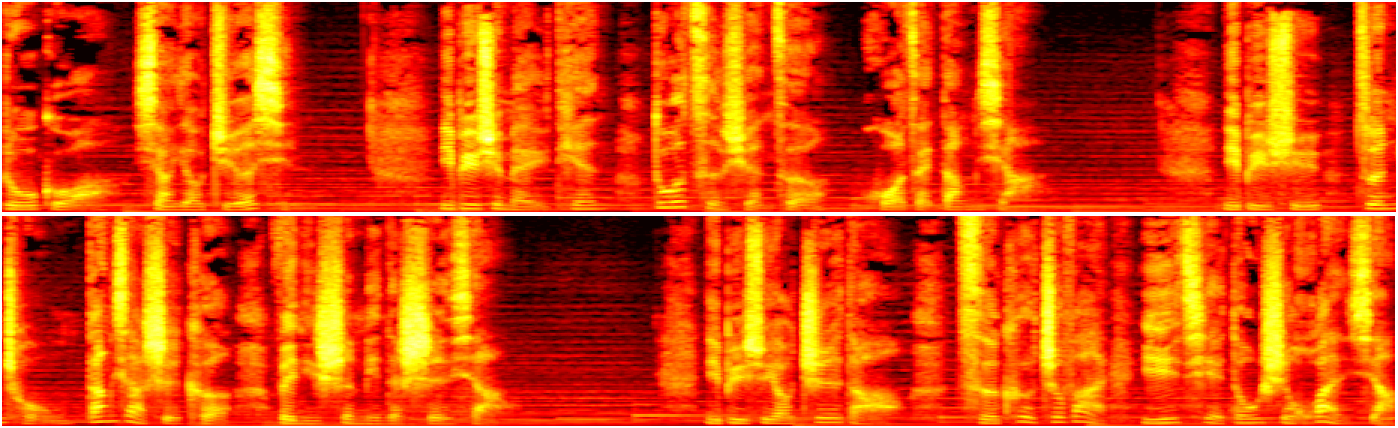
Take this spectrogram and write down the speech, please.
如果想要觉醒，你必须每天多次选择活在当下。你必须遵从当下时刻为你生命的事项。你必须要知道，此刻之外一切都是幻象，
